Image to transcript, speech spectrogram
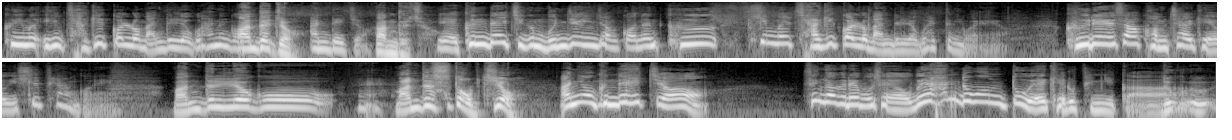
그 힘을 힘 자기 걸로 만들려고 하는 건안 되죠. 안 되죠. 안 되죠. 예, 근데 지금 문재인 정권은 그 힘을 자기 걸로 만들려고 했던 거예요. 그래서 검찰 개혁이 실패한 거예요. 만들려고 네. 만들 수도 없지요. 아니요, 근데 했죠. 생각을 해 보세요. 왜 한동훈 또 왜 괴롭힙니까? 누구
